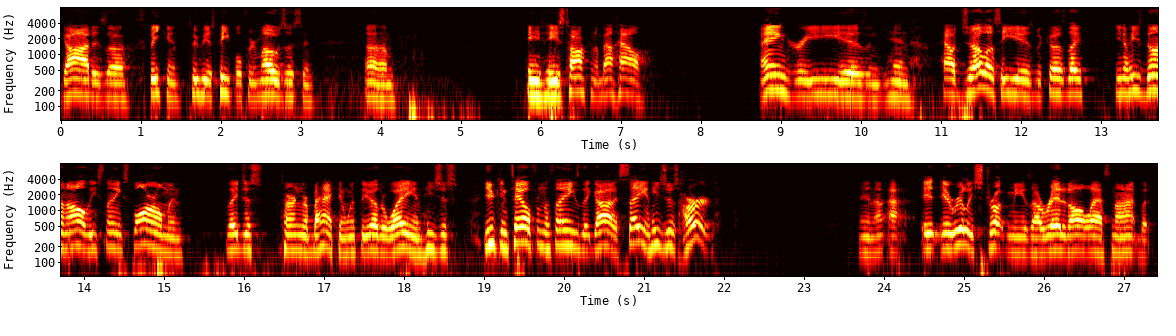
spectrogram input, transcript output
God is uh, speaking to His people through Moses, and um, he, he's talking about how angry he is and, and how jealous he is because they, you know, he's done all these things for them, and they just turned their back and went the other way, and he's just, you can tell from the things that God is saying, he's just hurt. And I, I, it, it really struck me as I read it all last night. But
